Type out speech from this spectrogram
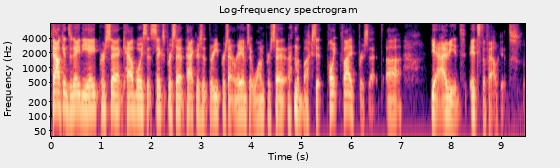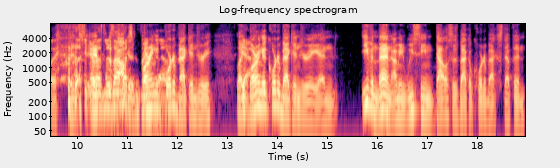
Falcons at 88%, Cowboys at 6%, Packers at 3%, Rams at 1%, and the Bucs at 0.5%. Uh, yeah, I mean, it's the Falcons. it's, it's the Falcons, barring a quarterback injury. Like, yeah. barring a quarterback injury. And even then, I mean, we've seen Dallas's backup quarterback step in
